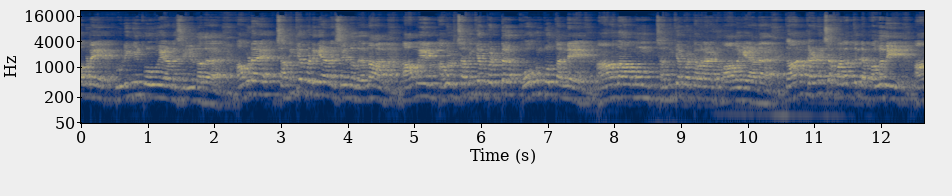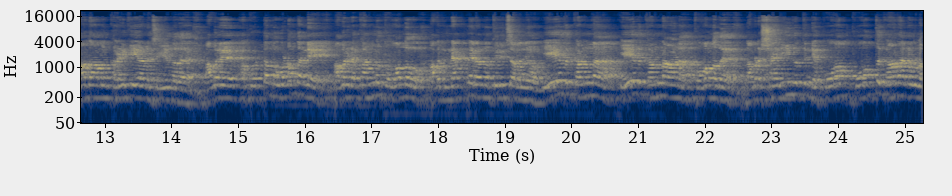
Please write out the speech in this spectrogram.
അവിടെ പോവുകയാണ് ചെയ്യുന്നത്. അവിടെ ചതിക്കപ്പെടുകയാണ് ചെയ്യുന്നത്. എന്നാൽ ആമേൻ അവൾ ചതിക്കപ്പെട്ട് പോകുമ്പോൾ തന്നെ ആദാമും ചതിക്കപ്പെട്ടവനായിട്ട് മാറുകയാണ്. താൻ കഴിച്ച ഫലത്തിന്റെ പകുതി ആദാമും കഴിക്കുകയാണ് ചെയ്യുന്നത്. അവർ പെട്ടെന്ന് ഉടൻ തന്നെ അവരുടെ കണ്ണ് തുറന്നു. അവർ നഗ്നരെന്ന് തിരിച്ചറിഞ്ഞു. ഏത് കണ്ണ് ഏത് കണ്ണാണ് തുറന്നത്? നമ്മുടെ ശരീരത്തിന്റെ പുറം പുറത്ത് കാണാനുള്ള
